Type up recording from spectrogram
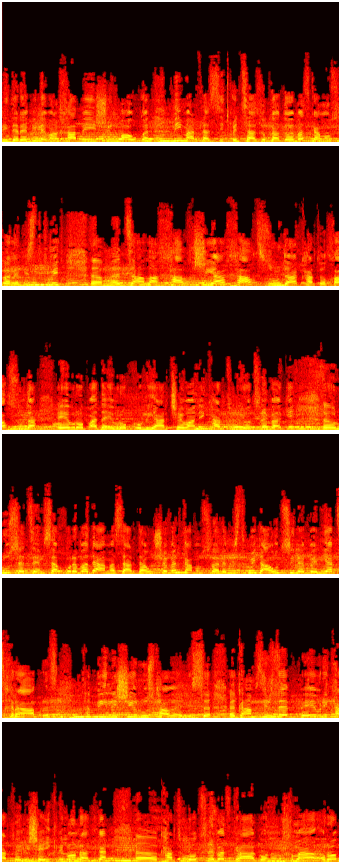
ლიდერები. ლევან ხაბეიშვილმა უკვე მიმართა სიტყვით საზოგადოებას. გამოსვლელების თქმით ძალა ხალხშია. ხალხს უნდა ქართულ ხალხს უნდა ევროპა და ევროპული არჩევანი ქართული ოცნება კი რუსეთს ემსახურება და ამას არ დაუშვებენ. გამოსვლელების თქმით აუცილებელი აუცილებელია 9 აპრილს თბილისში რუსთაველის გამზირზე ბევრი ქართველი შეიკრიბონ, რადგან ქართულ ოცნებას გააგონონ ხმა, რომ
